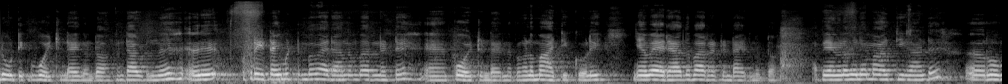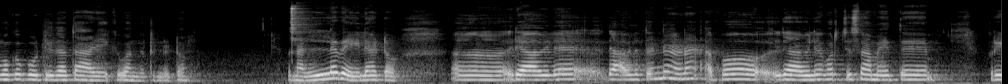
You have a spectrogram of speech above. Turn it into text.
ഡ്യൂട്ടിക്ക് പോയിട്ടുണ്ടായിരുന്നു കേട്ടോ എന്നിട്ട് അവിടുന്ന് ഒരു ഫ്രീ ടൈം കിട്ടുമ്പോൾ വരാമെന്നും പറഞ്ഞിട്ട് പോയിട്ടുണ്ടായിരുന്നു. അപ്പോൾ ഞങ്ങൾ മാറ്റിക്കോളി ഞാൻ വരാമെന്ന് പറഞ്ഞിട്ടുണ്ടായിരുന്നു കേട്ടോ അപ്പോൾ ഞങ്ങളിങ്ങനെ മാറ്റിക്കാണ്ട് റൂമൊക്കെ പൂട്ടിയത് താഴേക്ക് വന്നിട്ടുണ്ട് കേട്ടോ നല്ല വെയിലാട്ടോ. രാവിലെ രാവിലെ തന്നെയാണ്. അപ്പോൾ രാവിലെ കുറച്ച് സമയത്ത് ഫ്രീ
